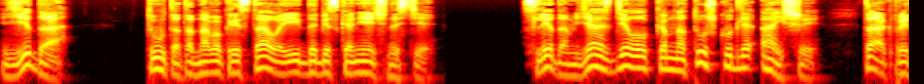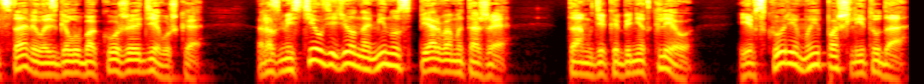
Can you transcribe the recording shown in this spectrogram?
еда. Тут от одного кристалла и до бесконечности. Следом я сделал комнатушку для Айши. Так представилась голубокожая девушка. Разместил ее на минус первом этаже — там, где кабинет Клео, и вскоре мы пошли туда.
